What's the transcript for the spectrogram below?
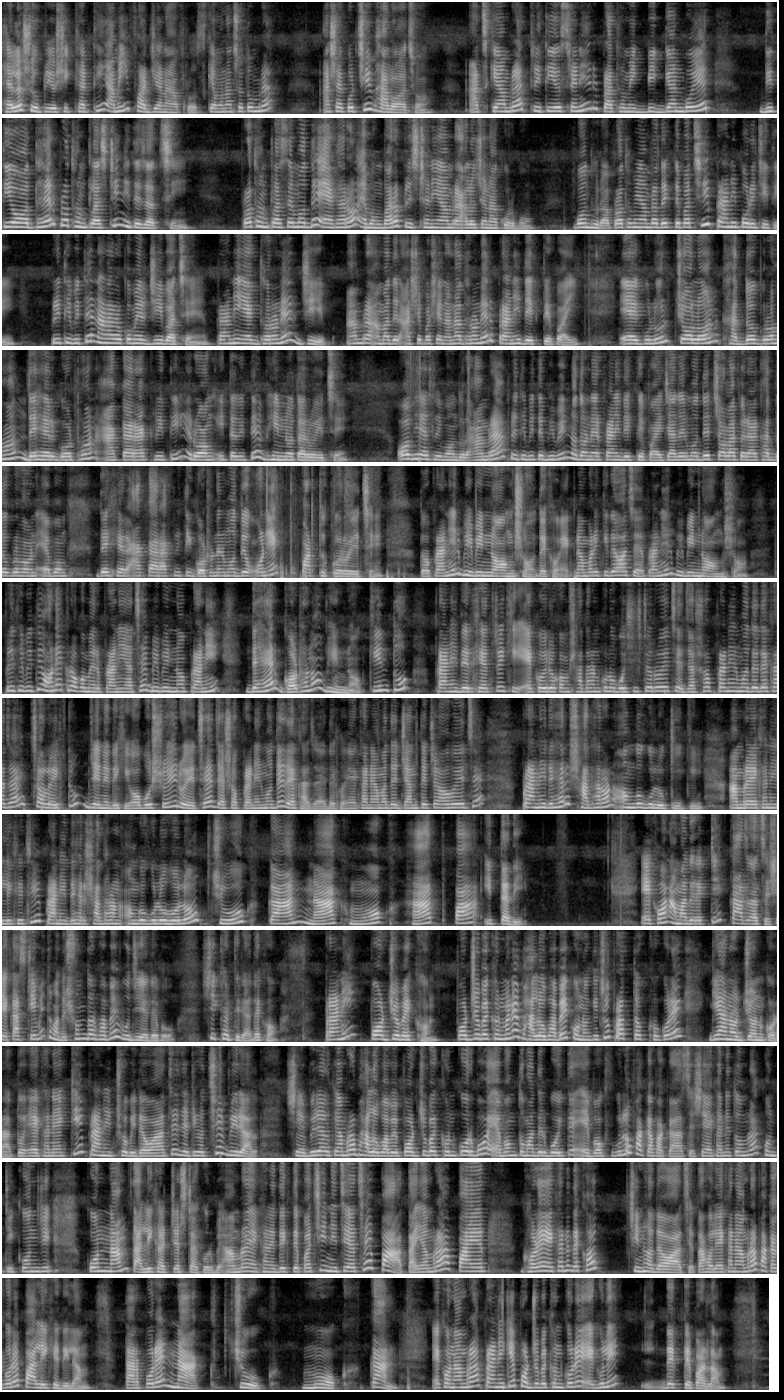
Hello, সুপ্রিয় শিক্ষার্থী, আমি ফারজানা আফরোজ। কেমন আছো তোমরা? আশা করছি ভালো আছো। আজকে আমরা তৃতীয় শ্রেণির প্রাথমিক বিজ্ঞান বইয়ের দ্বিতীয় অধ্যায়ের প্রথম ক্লাসটি নিতে যাচ্ছি। প্রথম ক্লাসের মধ্যে এগারো এবং বারো পৃষ্ঠা নিয়ে আমরা আলোচনা করব। বন্ধুরা, প্রথমে আমরা দেখতে পাচ্ছি প্রাণী পরিচিতি। পৃথিবীতে নানা রকমের জীব আছে। প্রাণী এক ধরনের জীব। আমরা আমাদের আশেপাশে নানা ধরনের প্রাণী দেখতে পাই। এগুলোর চলন খাদ্য গ্রহণ দেহের গঠন, আকার, আকৃতি, রং ইত্যাদিতে ভিন্নতা রয়েছে। অবভিয়াসলি বন্ধুরা, আমরা পৃথিবীতে বিভিন্ন ধরনের প্রাণী দেখতে পাই, যাদের মধ্যে চলাফেরার খাদ্য গ্রহণ এবং দেহের আকার, আকৃতি, গঠনের মধ্যে অনেক পার্থক্য রয়েছে। তো প্রাণীর বিভিন্ন অংশ, দেখো, এক নম্বরে কী দেওয়া আছে? প্রাণীর বিভিন্ন অংশ। পৃথিবীতে অনেক রকমের প্রাণী আছে, বিভিন্ন প্রাণী দেহের গঠনও ভিন্ন। কিন্তু প্রাণীদের ক্ষেত্রে কি একই রকম সাধারণ কোনো বৈশিষ্ট্য রয়েছে যা সব প্রাণীর মধ্যে দেখা যায়? চলো একটু জেনে দেখি। অবশ্যই রয়েছে যা সব প্রাণীর মধ্যে দেখা যায়। দেখো, এখানে আমাদের জানতে চাওয়া হয়েছে প্রাণীদেহের সাধারণ অঙ্গগুলো কি কি? আমরা এখানে লিখেছি প্রাণীদেহের সাধারণ অঙ্গগুলো হলো চোখ, কান, নাক, মুখ, হাত, পা ইত্যাদি। এখন আমাদের একটি কাজ আছে, সে কাজটি আমি তোমাদের সুন্দরভাবে বুঝিয়ে দেব। শিক্ষার্থীরা, দেখো, প্রাণী পর্যবেক্ষণ। পর্যবেক্ষণ মানে ভালোভাবে কোনো কিছু প্রত্যক্ষ করে জ্ঞান অর্জন করা। তো এখানে একটি প্রাণীর ছবি দেওয়া আছে, যেটি হচ্ছে বিড়াল। সে বিড়ালকে আমরা ভালোভাবে পর্যবেক্ষণ করব এবং তোমাদের বইতে এ বক্সগুলো ফাঁকা ফাঁকা আছে। সে এখানে তোমরা কোনটি, কোন জি, কোন নাম তা লেখার চেষ্টা করবে। আমরা এখানে দেখতে পাচ্ছি নিচে আছে পা। তাই আমরা পায়ের ঘরে এখানে দেখো চিহ্ন দেওয়া আছে। তাহলে এখানে আমরা ফাঁকা করে পা লিখে দিলাম। তারপরে নাক, চুক, মুখ, কান। এখন আমরা প্রাণীকে পর্যবেক্ষণ করে এগুলি দেখতে পারলাম।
